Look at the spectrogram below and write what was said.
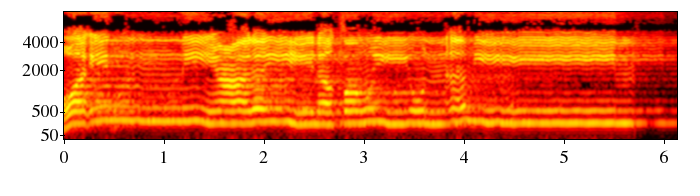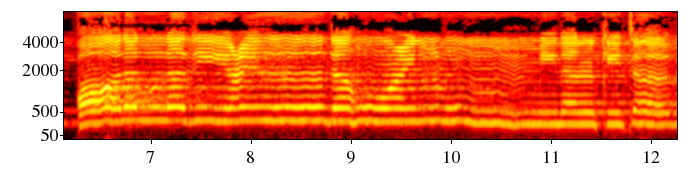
واني عليه لقوي امين قال الذي عنده علم من الكتاب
